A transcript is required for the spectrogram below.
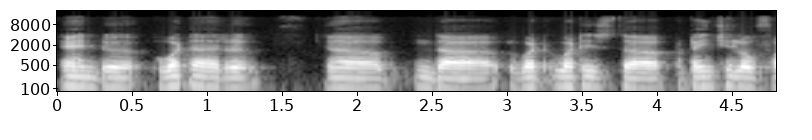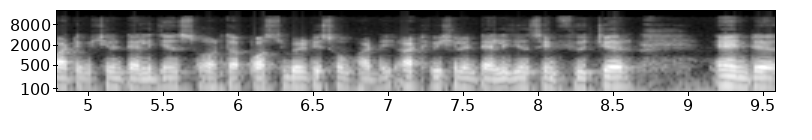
And uh, what are uh, the what what is the potential of artificial intelligence or the possibilities of artificial intelligence in future and uh,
